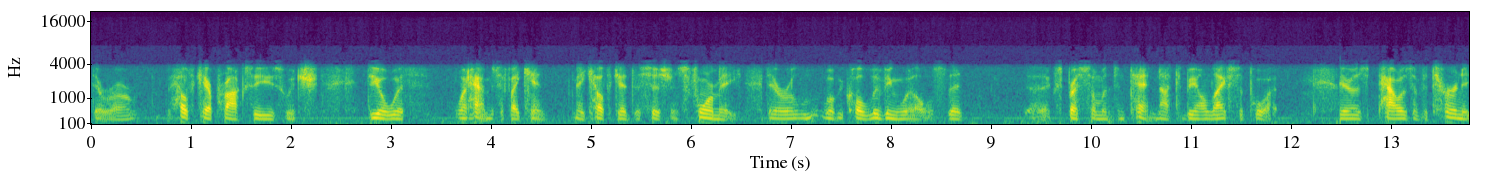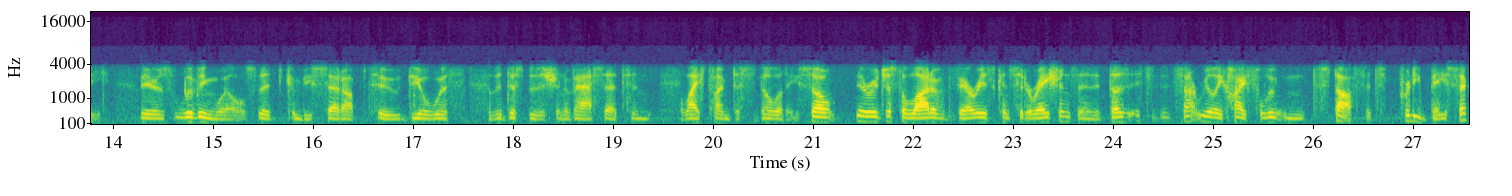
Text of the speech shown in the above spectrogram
there are healthcare proxies which deal with what happens if I can't make healthcare decisions for me. There are what we call living wills that uh, express someone's intent not to be on life support. There's powers of attorney. There's living wills that can be set up to deal with the disposition of assets and lifetime disability. So there are just a lot of various considerations, and it does. It's, it's not really highfalutin stuff. It's pretty basic.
